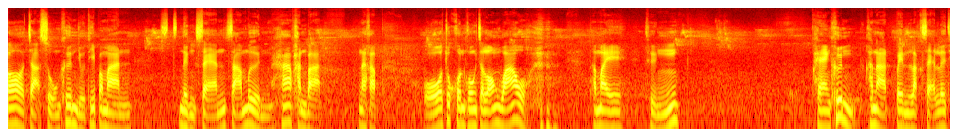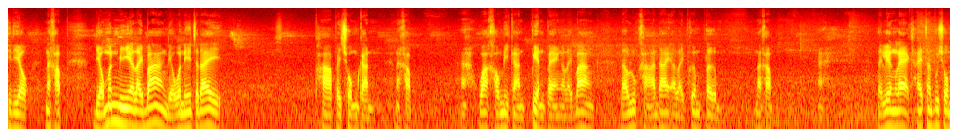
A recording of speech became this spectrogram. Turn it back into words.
ก็จะสูงขึ้นอยู่ที่ประมาณ 135,000 บาทนะครับ โอ้ทุกคนคงจะร้องว้าวทำไมถึงแพงขึ้นขนาดเป็นหลักแสนเลยทีเดียวนะครับ เดี๋ยวมันมีอะไรบ้าง เดี๋ยววันนี้จะได้พาไปชมกันนะครับ ว่าเขามีการเปลี่ยนแปลงอะไรบ้าง แล้วลูกค้าได้อะไรเพิ่มเติมนะครับในเรื่องแรกให้ท่านผู้ชม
